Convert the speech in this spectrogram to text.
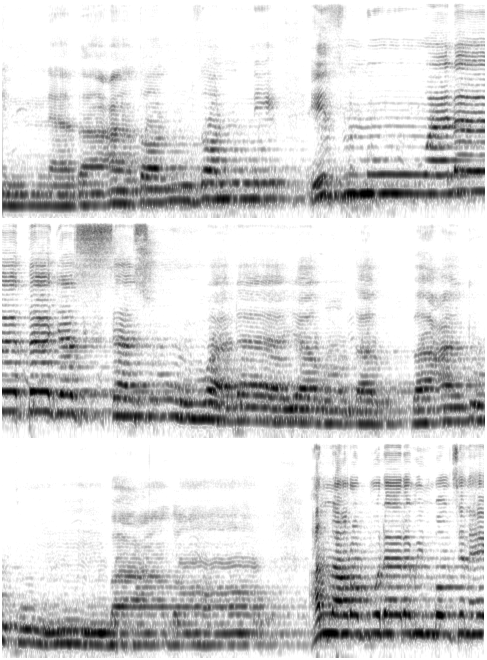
ইন্না বা'দায-যন্নি ইসমু ওয়া লা তাজাসসু ওয়া লা ইয়াগতাব বা'দুকুম বা'দা। আল্লাহ রাব্বুল আলামিন বলছেন, হে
